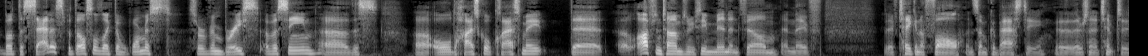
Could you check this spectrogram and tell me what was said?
both the saddest but also like the warmest sort of embrace of a scene. Uh, this uh, old high school classmate that uh, oftentimes when you see men in film and they've they've taken a fall in some capacity, uh, there's an attempt to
